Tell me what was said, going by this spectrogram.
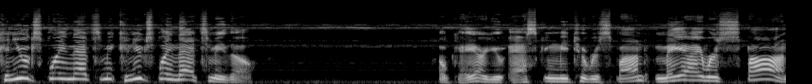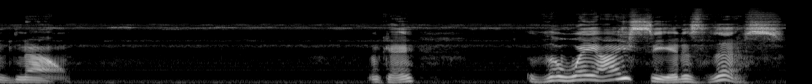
can you explain that to me? Can you explain that to me though? Okay, are you asking me to respond? May I respond now? Okay, the way I see it is this.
